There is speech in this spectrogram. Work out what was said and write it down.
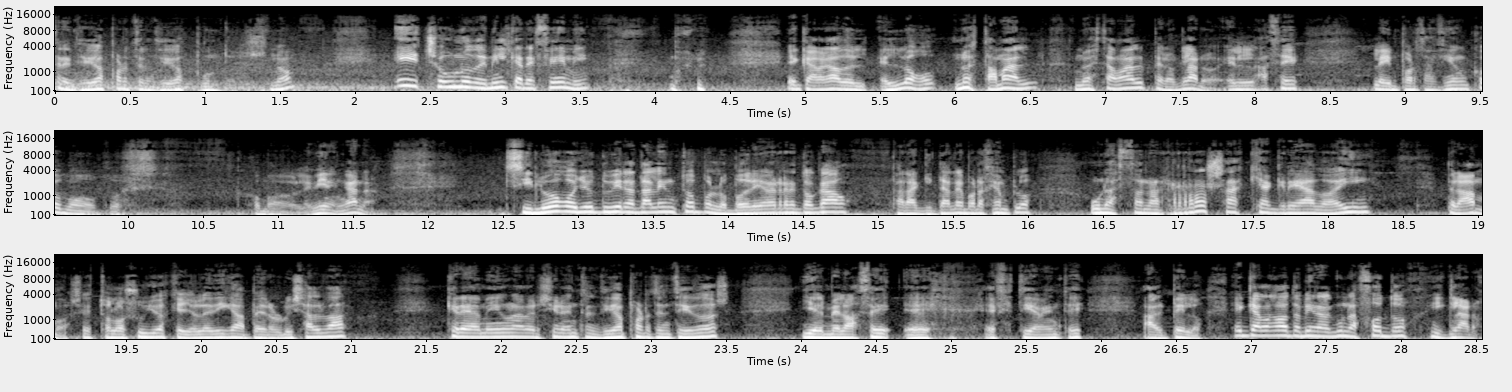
32x32 puntos, ¿no? He hecho uno de Milcar FM, he cargado el, el, logo, no está mal, no está mal, pero claro, él hace la importación como, pues, como le viene en gana. Si luego yo tuviera talento, pues lo podría haber retocado para quitarle, por ejemplo, unas zonas rosas que ha creado ahí, pero vamos, esto lo suyo es que yo le diga a Pedro Luis Alba, créame una versión en 32x32 y él me lo hace eh, efectivamente al pelo. He cargado también alguna foto y claro,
